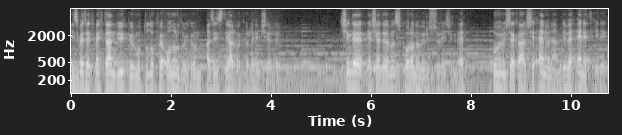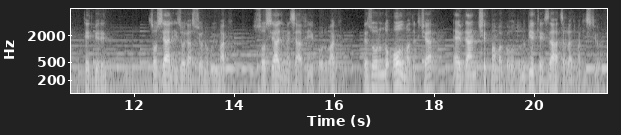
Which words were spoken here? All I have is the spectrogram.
Hizmet etmekten büyük bir mutluluk ve onur duyduğum aziz Diyarbakırlı hemşerilerim. İçinde yaşadığımız koronavirüs sürecinde bu virüse karşı en önemli ve en etkili tedbirin sosyal izolasyona uymak, sosyal mesafeyi korumak ve zorunlu olmadıkça evden çıkmamak olduğunu bir kez daha hatırlatmak istiyorum.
